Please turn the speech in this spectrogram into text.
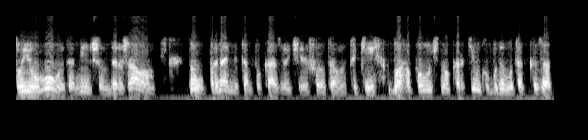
свої умови там іншим державам. Ну принаймні там показуючи, що там такий благополучну картинку, будемо так казати.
